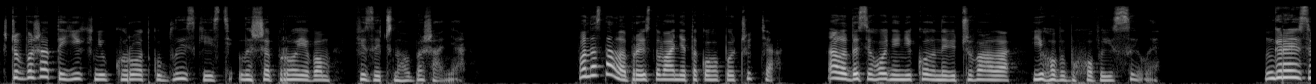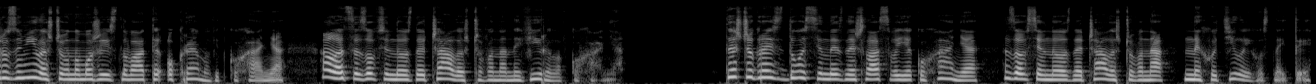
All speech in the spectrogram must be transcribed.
щоб вважати їхню коротку близькість лише проявом фізичного бажання. Вона знала про існування такого почуття, але до сьогодні ніколи не відчувала його вибухової сили. Грейс розуміла, що воно може існувати окремо від кохання, але це зовсім не означало, що вона не вірила в кохання. Те, що Грейс досі не знайшла своє кохання, зовсім не означало, що вона не хотіла його знайти.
